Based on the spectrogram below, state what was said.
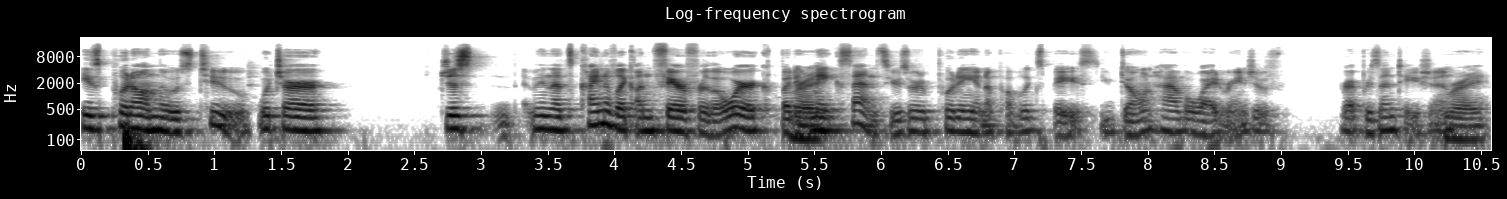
is put on those two, which are just I mean that's kind of like unfair for the work, but Right. it makes sense. You're sort of putting in a public space. You don't have a wide range of representation. Right.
